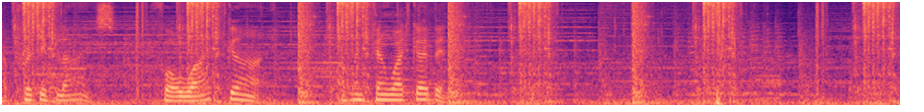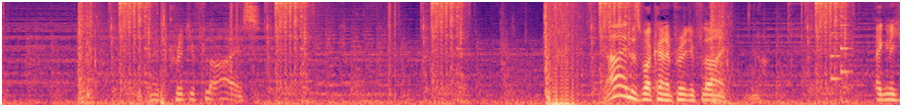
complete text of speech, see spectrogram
A pretty flies for a white guy. Auch wenn ich kein white guy bin. Gib mir pretty flies. Nein, das war keine pretty fly. Ja. Eigentlich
